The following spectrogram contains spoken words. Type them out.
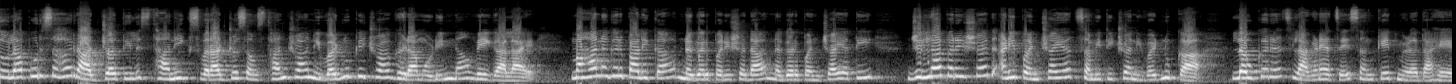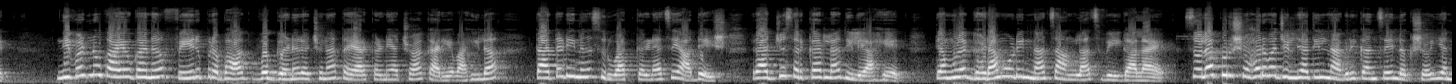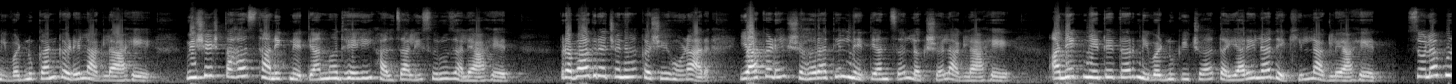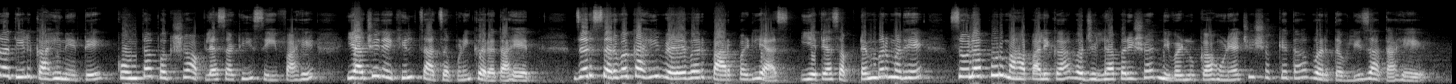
सोलापूरसह राज्यातील स्थानिक स्वराज्य संस्थांच्या निवडणुकीच्या घडामोडींना वेग आलाय. महानगरपालिका नगर परिषदा नगरपंचायती जिल्हा परिषद आणि पंचायत समितीच्या निवडणुका लवकरच लागण्याचे संकेत मिळत आहेत. निवडणूक आयोगानं फेरप्रभाग व गणरचना तयार करण्याच्या कार्यवाहीला तातडीनं सुरुवात करण्याचे आदेश राज्य सरकारला दिले आहेत. त्यामुळे घडामोडींना चांगलाच वेग आलाय. सोलापूर शहर व जिल्ह्यातील नागरिकांचे लक्ष या निवडणुकांकडे लागलं आहे. विशेषतः स्थानिक नेत्यांमध्येही हालचाली सुरू झाल्या आहेत. प्रभाग रचना कशी होणार याकडे शहरातील नेत्यांचं लक्ष लागलं आहे. अनेक नेते तर निवडणुकीच्या तयारीला देखील लागले आहेत. सोलापुरातील काही नेते कोणता पक्ष आपल्यासाठी सेफ आहे याची देखील चाचपणी करत आहेत. जर सर्व काही वेळेवर पार पडल्यास येत्या सप्टेंबरमध्ये सोलापूर महापालिका व जिल्हा परिषद निवडणुका होण्याची शक्यता वर्तवली जात आहे.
